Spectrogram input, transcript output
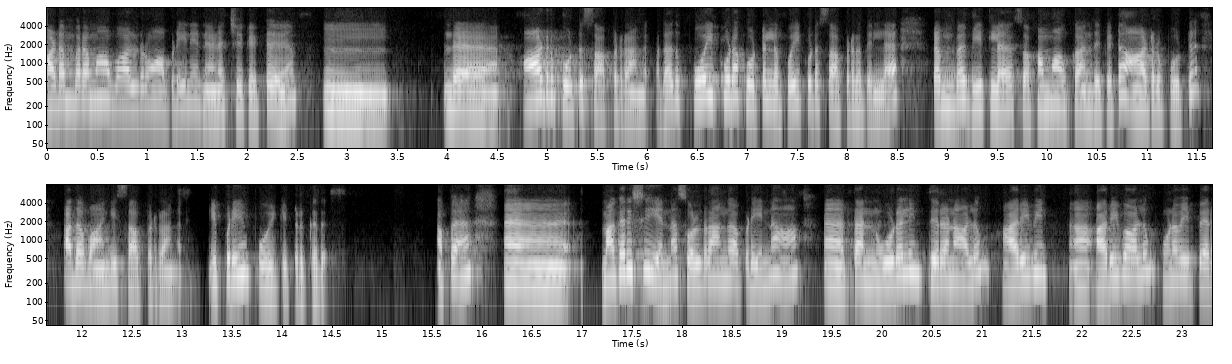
ஆடம்பரமா வாழ்றோம் அப்படின்னு நினச்சிக்கிட்டு உம் இந்த ஆர்டர் போட்டு சாப்பிட்றாங்க. அதாவது போய் கூட ஹோட்டலில் போய் கூட சாப்பிட்றது இல்ல ரொம்ப வீட்டில் சுகமாக உட்காந்துக்கிட்டு ஆர்டர் போட்டு அதை வாங்கி சாப்பிட்றாங்க. இப்படியும் போய்கிட்டு இருக்குது. அப்ப மகரிஷி என்ன சொல்றாங்க அப்படின்னா தன் உடலின் திறனாலும் அறிவின் அறிவாலும் உணவை பெற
